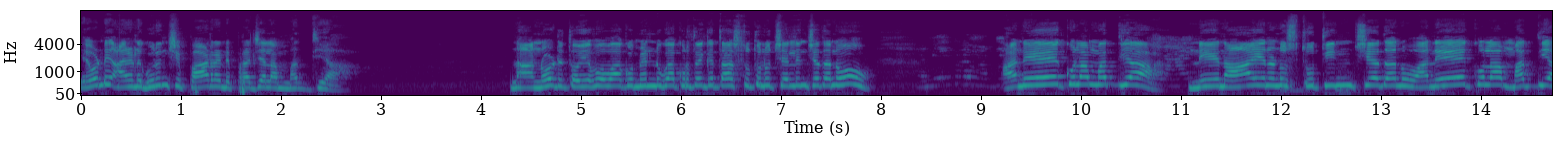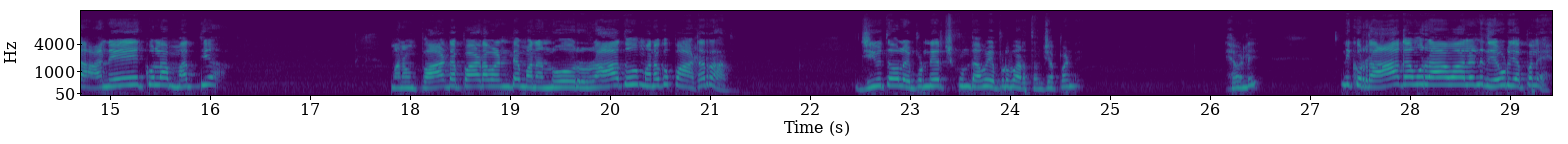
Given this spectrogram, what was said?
ఏమండి? ఆయన గురించి పాడండి ప్రజల మధ్య. నా నోటితో యెహోవాకు మెండుగా కృతజ్ఞతాస్థుతులు చెల్లించదను. అనేకుల మధ్య నేను ఆయనను స్థుతించదను అనేకుల మధ్య అనేకుల మధ్య. మనం పాట పాడమంటే మన నోరు రాదు మనకు పాట రాదు. జీవితంలో ఎప్పుడు నేర్చుకుంటాము ఎప్పుడు పాడతాం చెప్పండి. ఏమండి? నీకు రాగము రావాలని దేవుడు చెప్పలే.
